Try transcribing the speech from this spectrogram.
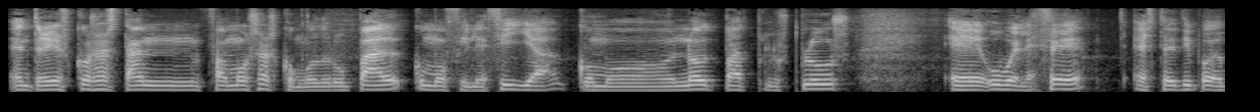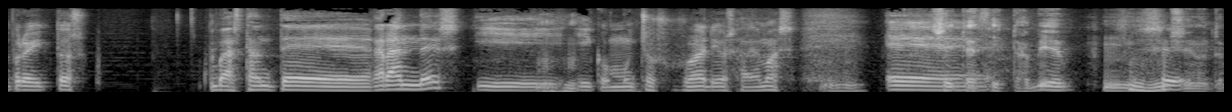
entre ellos cosas tan famosas como Drupal, como Filecilla, como Notepad++, eh, VLC, este tipo de proyectos bastante grandes y, y con muchos usuarios además. Eh, Si te cita bien, mm, si no te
